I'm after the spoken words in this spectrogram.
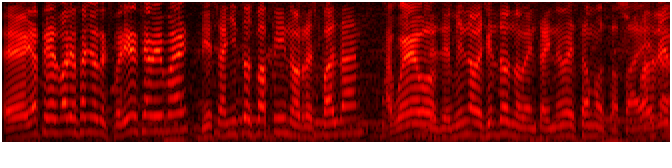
Eh, ya tienes varios años de experiencia, mi mae. 10 añitos, papi, nos respaldan. A huevo. Desde 1999 estamos, papá. ¿eh? Padrino,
